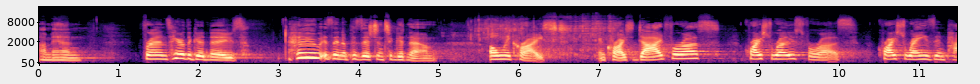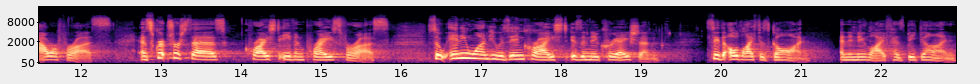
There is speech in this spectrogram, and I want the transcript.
Amen. Friends, hear the good news. Who is in a position to condemn? Only Christ. And Christ died for us Christ rose for us. Christ reigns in power for us. And scripture says Christ even prays for us. So anyone who is in Christ is a new creation. See, the old life is gone and a new life has begun.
